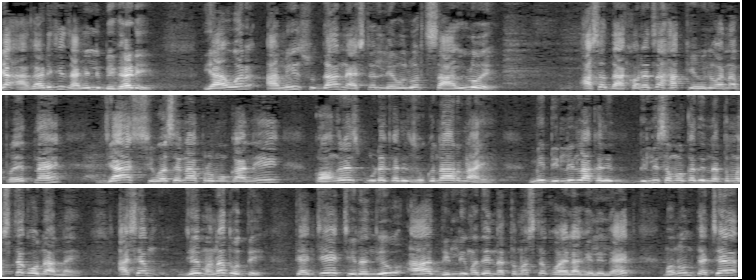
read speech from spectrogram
या आघाडीची झालेली बिघाडी यावर आम्ही सुद्धा नॅशनल लेवलवर चाललोय. असं दाखवण्याचा हा केविलवाना प्रयत्न आहे. ज्या शिवसेना प्रमुखांनी काँग्रेस पुढे कधी झुकणार नाही मी दिल्लीला कधी दिल्ली समोर कधी नतमस्तक होणार नाही. अशा जे म्हणत होते त्यांचे चिरंजीव आज दिल्लीमध्ये नतमस्तक व्हायला गेलेले आहेत. म्हणून त्याच्या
